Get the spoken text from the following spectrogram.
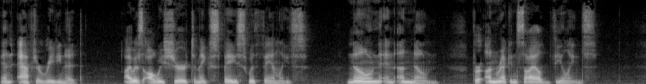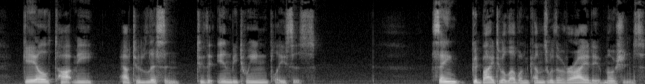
And after reading it, I was always sure to make space with families, known and unknown, for unreconciled feelings. Gail taught me how to listen to the in between places. Saying goodbye to a loved one comes with a variety of emotions.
